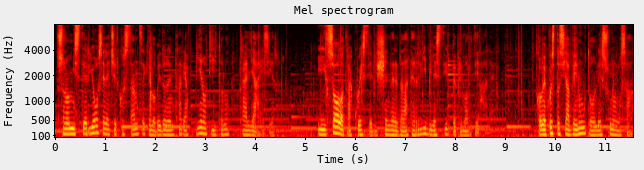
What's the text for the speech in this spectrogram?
sono misteriose le circostanze che lo vedono entrare a pieno titolo tra gli Aesir, il solo tra questi a discendere dalla terribile stirpe primordiale. Come questo sia avvenuto nessuno lo sa,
